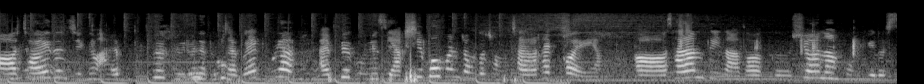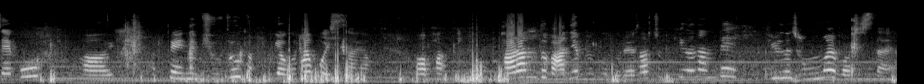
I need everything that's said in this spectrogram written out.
어, 저희는 지금 알프 그륌에 도착을 했고요. 알프 그륌에서 약 15분 정도 정차를 할 거예요. 어, 사람들이 나와서 그 시원한 공기도 쐬고 어, 앞에 있는 view도 구경을 하고 있어요. 어, 바, 바람도 많이 불고 그래서 춥기는 한데 view는 정말 멋있어요.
